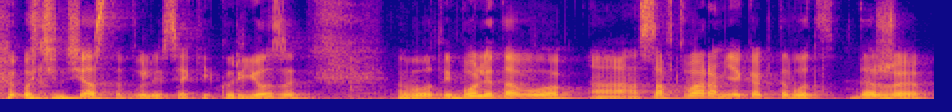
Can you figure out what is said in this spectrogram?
очень часто были всякие курьезы. Вот. И более того, а, софтваром я как-то вот даже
